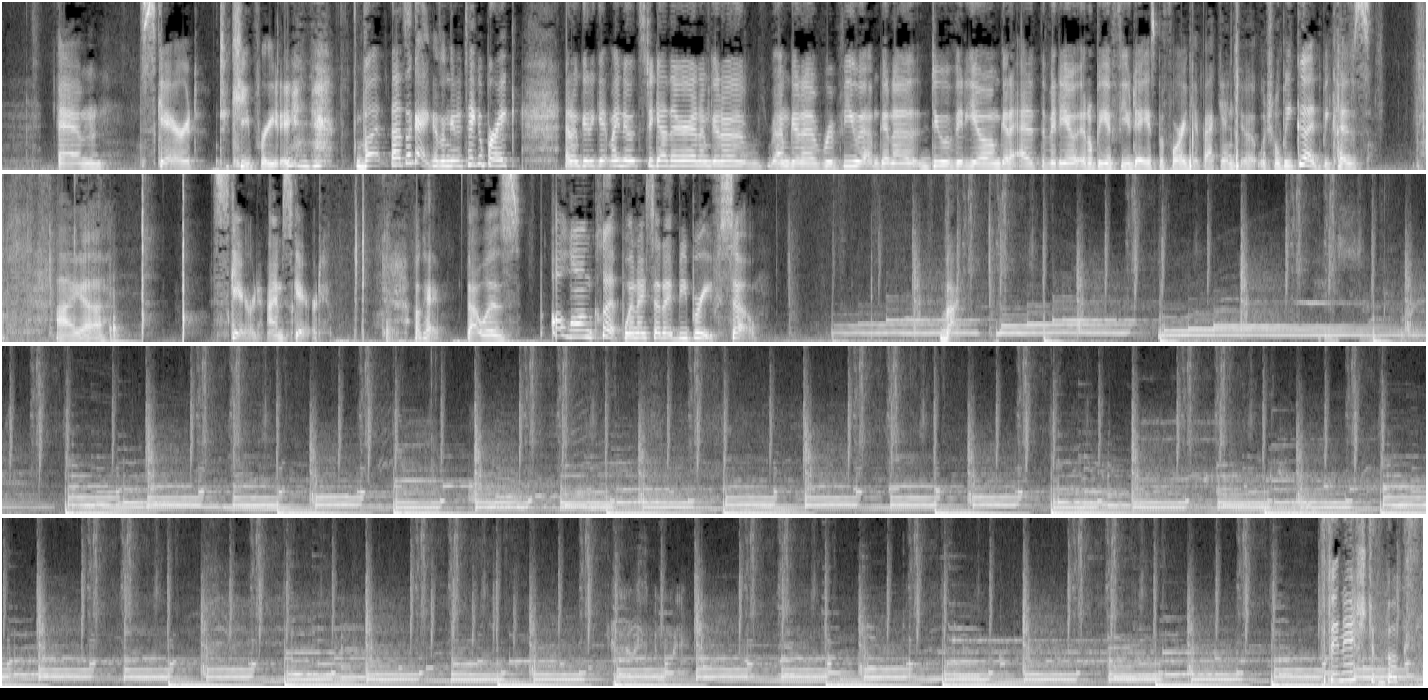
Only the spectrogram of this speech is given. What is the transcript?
am scared to keep reading. but that's okay because I'm gonna take a break and I'm gonna get my notes together and I'm gonna I'm gonna review it. I'm gonna do a video. I'm gonna edit the video. It'll be a few days before I get back into it, which will be good because I uh scared. I'm scared. Okay, that was a long clip when I said I'd be brief. So, bye.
